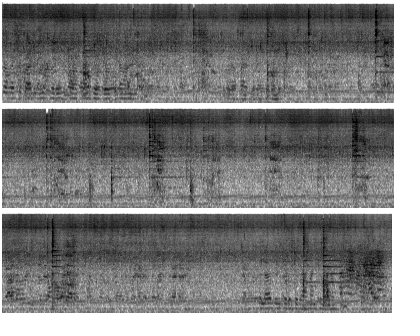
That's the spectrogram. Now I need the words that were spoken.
गव्हाचे पाडलं मी थोडे वापरून ठेवले होते दहा मिनटं थोडं पाडलं झालं त्याला अजून थोडंसं झाकण ठेवावं लागतं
